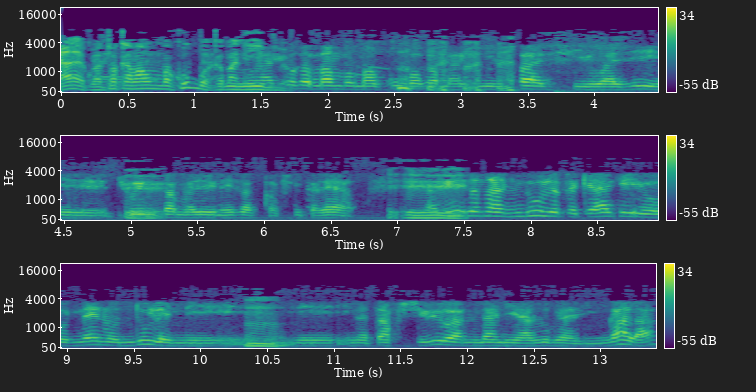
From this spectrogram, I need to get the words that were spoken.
Haya, kunatoka mambo makubwa kama ni hivyo, kunatoka mambo makubwa kama nilikuwa siwazii chui kama hiyo inaweza kukafika leo, lakini sasa Ndule peke yake, hiyo neno Ndule ni, mm. ni inatafsiriwa ndani ya lugha ya Lingala.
